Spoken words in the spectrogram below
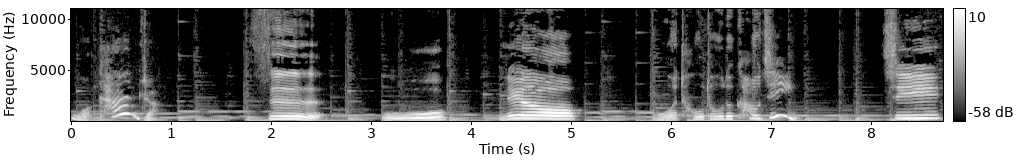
我看着。四、五、六，我偷偷的靠近。七、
